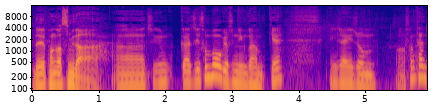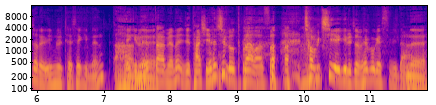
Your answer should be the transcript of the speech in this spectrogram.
네, 반갑습니다. 아, 지금까지 손봉호 교수님과 함께 굉장히 좀 어, 성탄절의 의미를 되새기는 아, 얘기를 네. 했다면 이제 다시 현실로 돌아와서 정치 얘기를 좀 해보겠습니다. 네.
